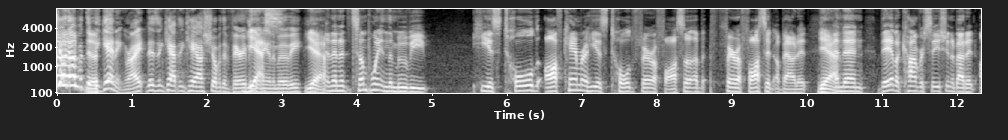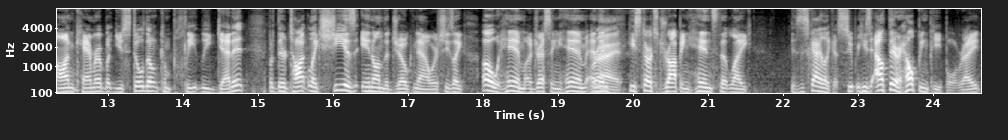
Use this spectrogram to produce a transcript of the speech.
showed up at the Yeah. beginning, right? Doesn't Captain Chaos show up at the very beginning Yes. of the movie? Yeah. And then at some point in the movie, he is told off camera. He has told Farrah Fawcett, Farrah Fawcett about it. Yeah. And then they have a conversation about it on camera, but you still don't completely get it. But they're talking like she is in on the joke now, where she's like, "Oh, him," addressing him, and then he starts dropping hints that like, is this guy like a super? He's out there helping people, right?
